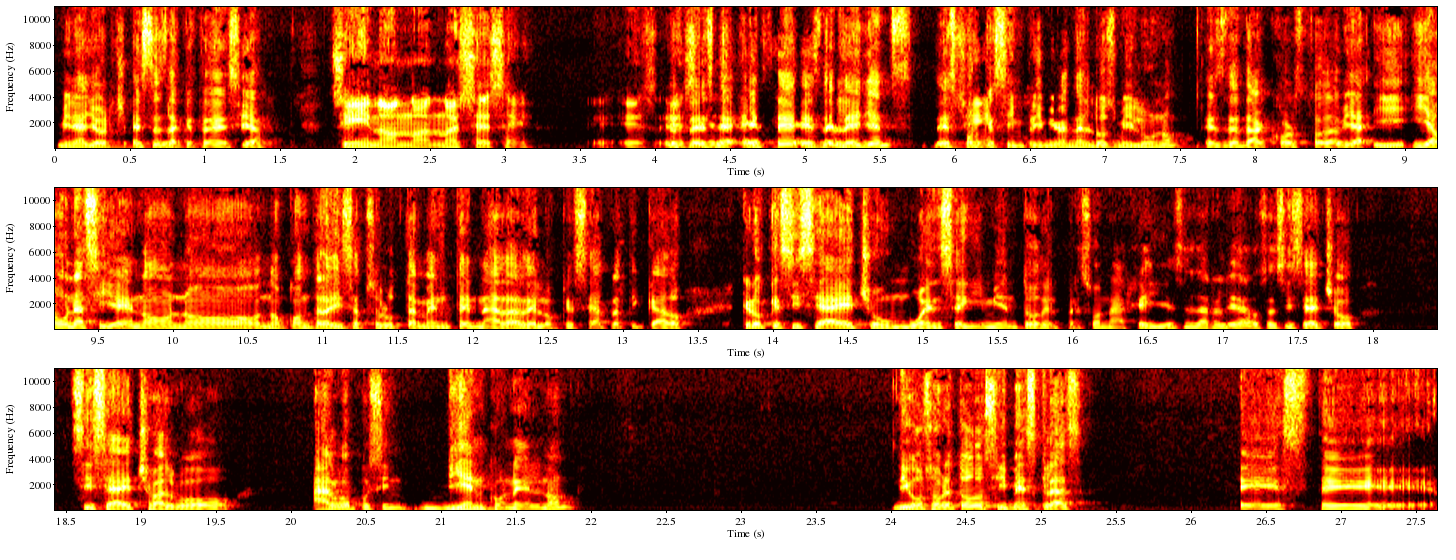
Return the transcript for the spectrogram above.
Mira, George, esta es la que te decía. Sí, no, no, no es ese. Es, Yo es- te decía, es- este es de Legends, es porque Sí. se imprimió en el 2001, es de Dark Horse todavía, y, y aún así, ¿eh? no, no, no contradice absolutamente nada de lo que se ha platicado. Creo que sí se ha hecho un buen seguimiento del personaje y esa es la realidad. O sea, sí se ha hecho, sí se ha hecho algo, algo pues bien con él, ¿no? Digo, sobre todo si mezclas este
